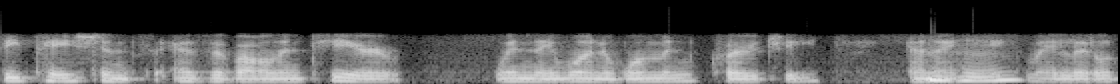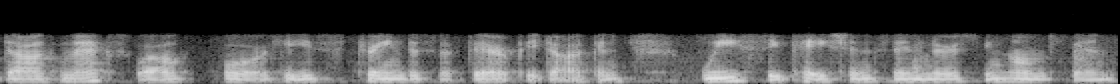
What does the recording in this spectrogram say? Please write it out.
see patients as a volunteer when they want a woman clergy. And mm-hmm. I take my little dog Maxwell for he's trained as a therapy dog, and we see patients in nursing homes and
